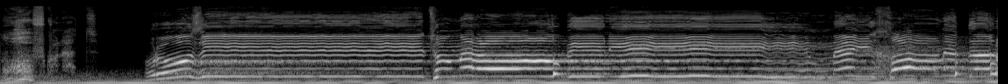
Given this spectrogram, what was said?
معاف کند. روزی تو مرا بینی میخانه در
